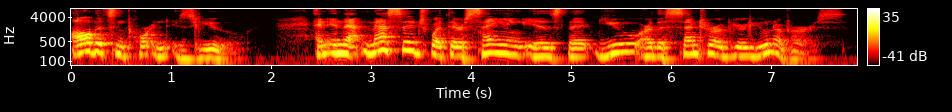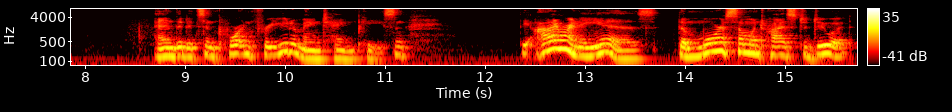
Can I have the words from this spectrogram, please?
All that's important is you. And in that message, what they're saying is that you are the center of your universe and that it's important for you to maintain peace. And the irony is, the more someone tries to do it,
